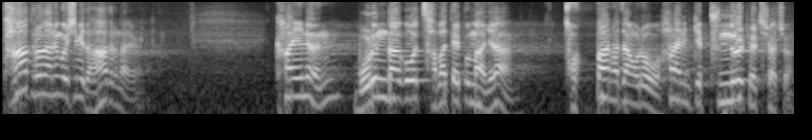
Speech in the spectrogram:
다 드러나는 것입니다. 다 드러나요. 카인은 모른다고 잡아댈 뿐만 아니라 적반하장으로 하나님께 분노를 표출하죠.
